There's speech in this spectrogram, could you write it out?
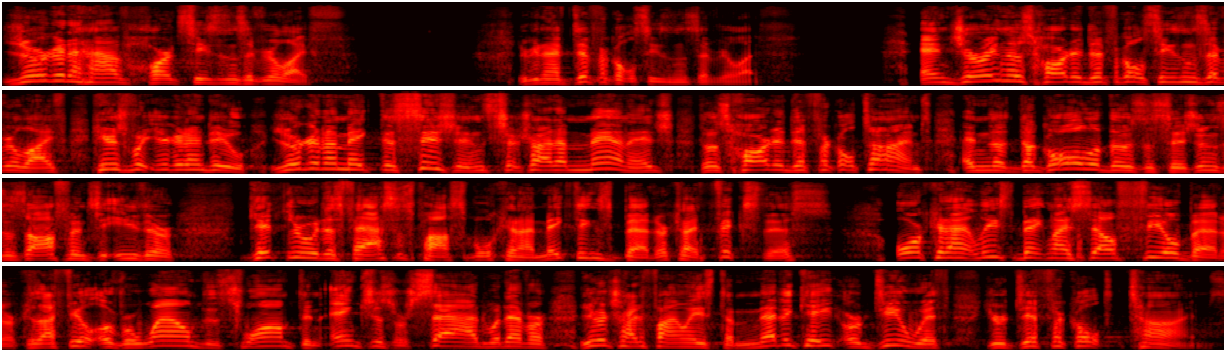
You're gonna have hard seasons of your life, you're gonna have difficult seasons of your life. And during those hard and difficult seasons of your life, here's what you're gonna do you're gonna make decisions to try to manage those hard and difficult times. And the, the goal of those decisions is often to either get through it as fast as possible can I make things better? Can I fix this? Or can I at least make myself feel better? Because I feel overwhelmed and swamped and anxious or sad, whatever. You're gonna try to find ways to medicate or deal with your difficult times.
